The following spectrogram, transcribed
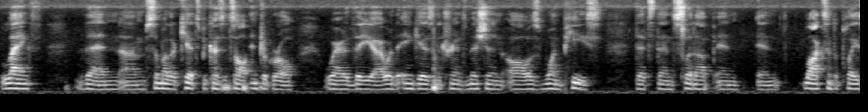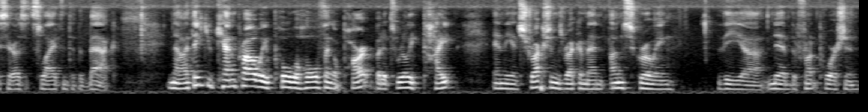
length than um, some other kits because it's all integral where the uh, where the ink is and the transmission all is one piece that's then slid up and and locks into place here as it slides into the back. Now I think you can probably pull the whole thing apart, but it's really tight and the instructions recommend unscrewing the uh, nib, the front portion,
